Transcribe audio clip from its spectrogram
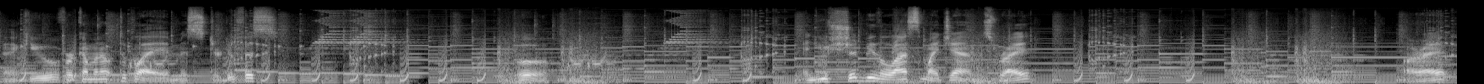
Thank you for coming out to play, Mr. Doofus. Ugh. And you should be the last of my gems, right? Alright.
